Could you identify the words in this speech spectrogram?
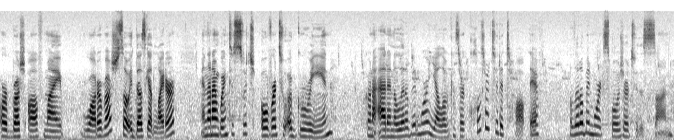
or brush off my water brush so it does get lighter. And then I'm going to switch over to a green. Gonna add in a little bit more yellow because they're closer to the top. They have a little bit more exposure to the sun.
